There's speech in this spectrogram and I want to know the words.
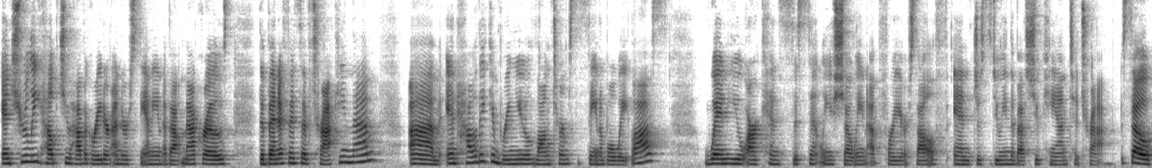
and truly helped you have a greater understanding about macros, the benefits of tracking them, um, and how they can bring you long term sustainable weight loss when you are consistently showing up for yourself and just doing the best you can to track. So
